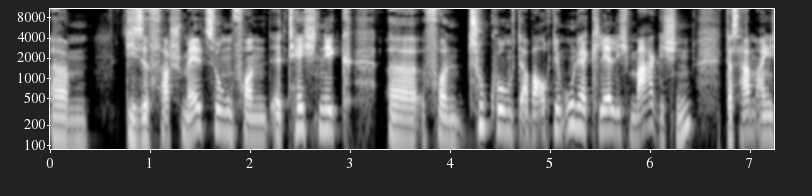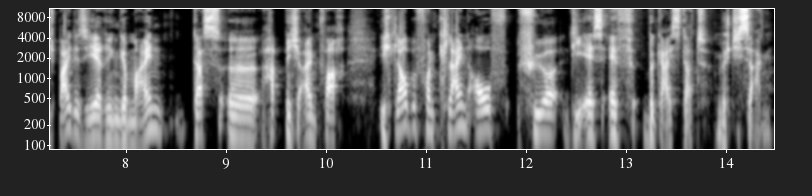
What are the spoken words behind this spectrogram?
ähm, diese Verschmelzung von äh, Technik, äh, von Zukunft, aber auch dem unerklärlich Magischen, das haben eigentlich beide Serien gemein. Das äh, hat mich einfach, ich glaube, von klein auf für die SF begeistert, möchte ich sagen.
